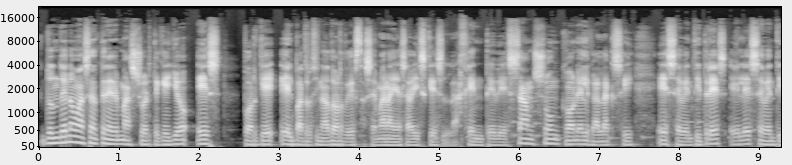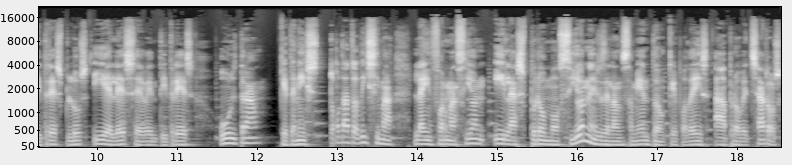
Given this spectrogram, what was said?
Donde no vas a tener más suerte que yo es porque el patrocinador de esta semana ya sabéis que es la gente de Samsung con el Galaxy S23, el S23 Plus y el S23 Ultra que tenéis toda todísima la información y las promociones de lanzamiento que podéis aprovecharos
